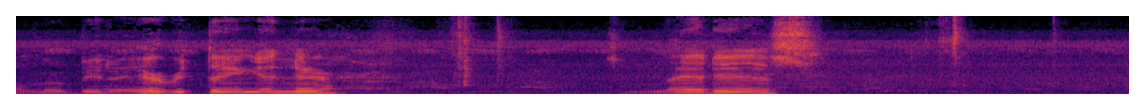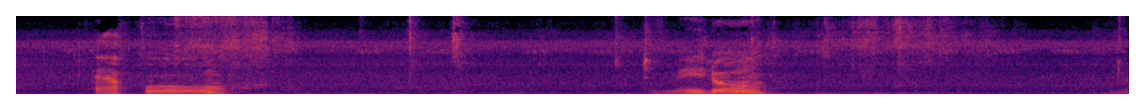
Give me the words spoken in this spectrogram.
A little bit of everything in there. Some lettuce, apple, tomato. Know,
